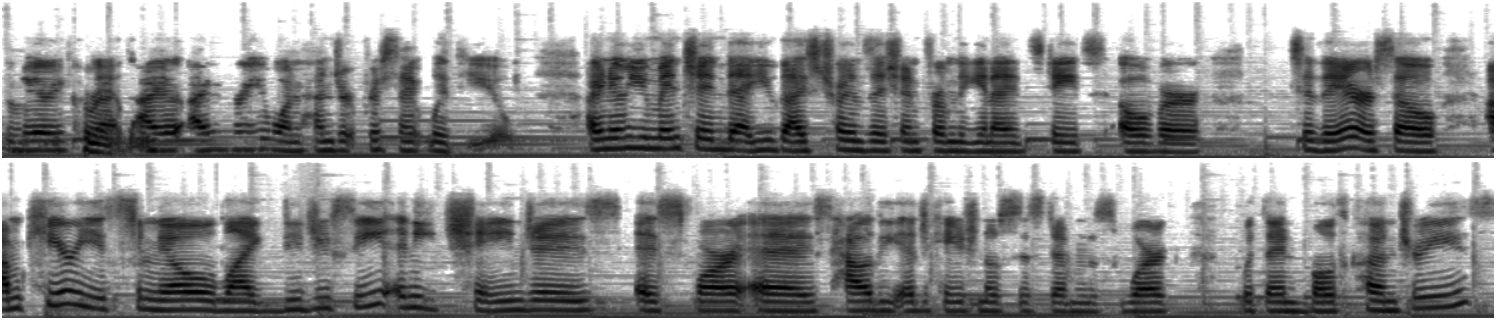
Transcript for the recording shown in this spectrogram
very correct. I, I agree 100% with you. I know you mentioned that you guys transitioned from the united states over to there so i'm curious to know like did you see any changes as far as how the educational systems work within both countries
